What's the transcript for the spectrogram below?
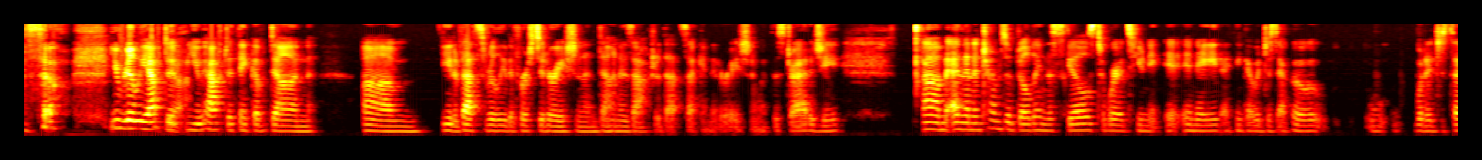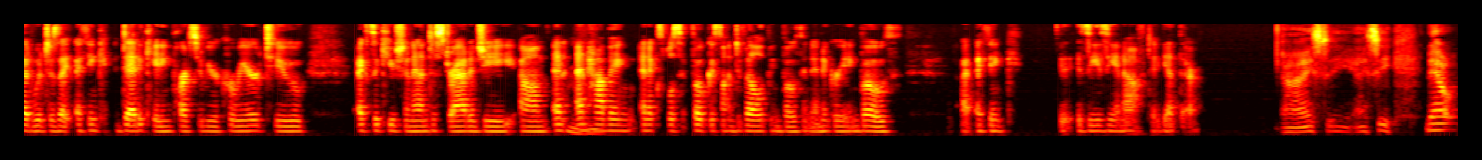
so you really have to yeah. you have to think of done um, you know that's really the first iteration and done is after that second iteration with the strategy um, and then in terms of building the skills to where it's uni- innate i think i would just echo what i just said which is I, I think dedicating parts of your career to execution and to strategy um, and, mm-hmm. and having an explicit focus on developing both and integrating both I, I think is easy enough to get there i see i see now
